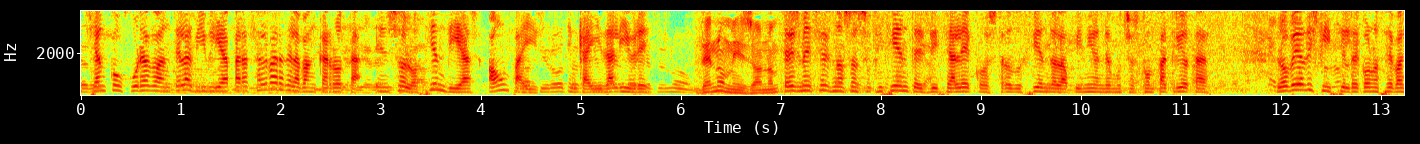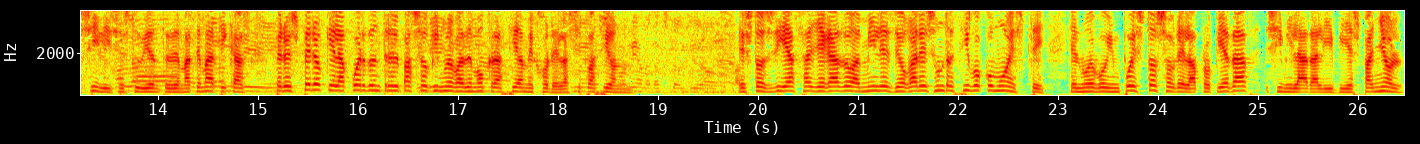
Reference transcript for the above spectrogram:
se han conjurado ante la Biblia para salvar de la bancarrota en solo 100 días a un país en caída libre. Tres meses no son suficientes, dice Alecos, traduciendo la opinión de muchos compatriotas. Lo veo difícil, reconoce Basilis, estudiante de matemáticas, pero espero que el acuerdo entre el PASOK y Nueva Democracia mejore la situación. Estos días ha llegado a miles de hogares un recibo como este, el nuevo impuesto sobre la propiedad, similar al IBI español.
